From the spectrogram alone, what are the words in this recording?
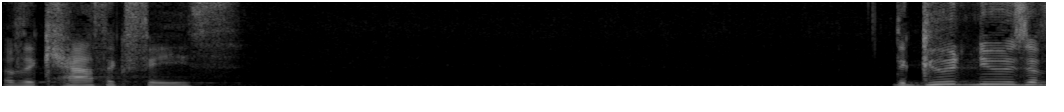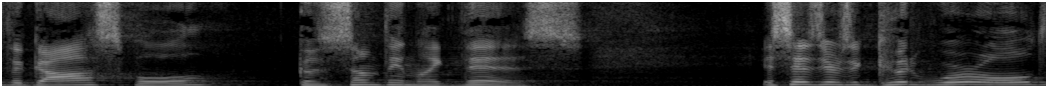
of the Catholic faith, the good news of the gospel goes something like this it says there's a good world,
